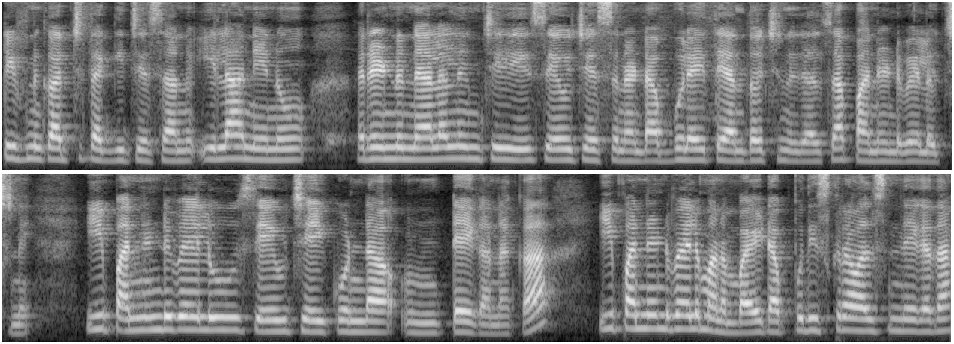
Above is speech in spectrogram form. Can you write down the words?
టిఫిన్ ఖర్చు తగ్గించేశాను ఇలా నేను రెండు నెలల నుంచి సేవ్ చేసిన డబ్బులు అయితే ఎంత వచ్చినాయి తెలుసా? పన్నెండు వేలు వచ్చినాయి. ఈ పన్నెండు వేలు సేవ్ చేయకుండా ఉంటే గనక ఈ పన్నెండు వేలు మనం బయట అప్పు తీసుకురావాల్సిందే కదా.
